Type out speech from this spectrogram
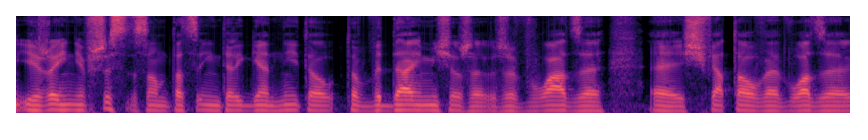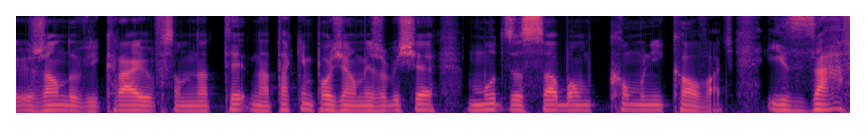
jeżeli nie wszyscy są tacy inteligentni, to, to wydaje mi się, że, że władze e, światowe, władze rządów i krajów są na, ty, na takim poziomie, żeby się móc ze sobą komunikować. I zawsze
